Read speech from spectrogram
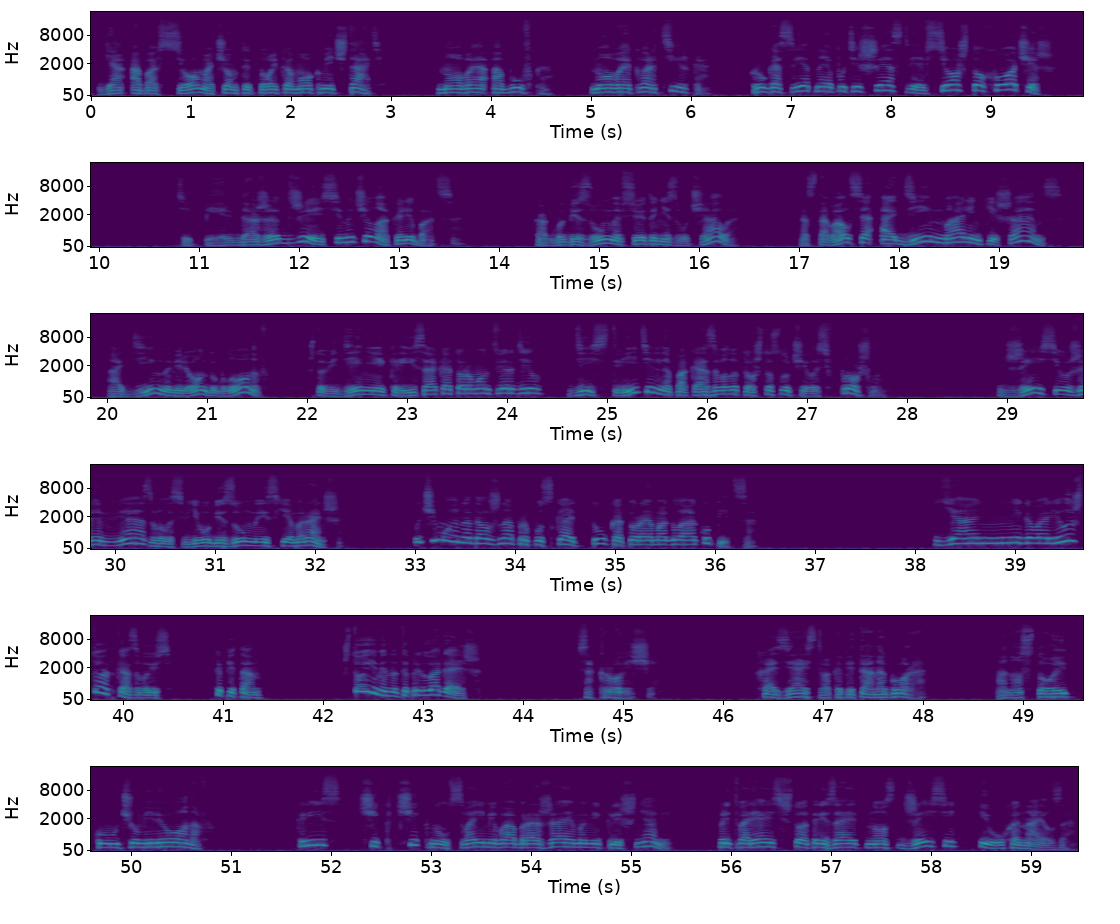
Я обо всем, о чем ты только мог мечтать. Новая обувка, новая квартирка, кругосветное путешествие, все, что хочешь». Теперь даже Джейси начала колебаться. Как бы безумно все это ни звучало, Оставался один маленький шанс, один на миллион дублонов, что видение Криса, о котором он твердил, действительно показывала то, что случилось в прошлом. Джейси уже ввязывалась в его безумные схемы раньше. Почему она должна пропускать ту, которая могла окупиться? «Я не говорила, что отказываюсь, капитан. Что именно ты предлагаешь?» «Сокровище. Хозяйство капитана Гора. Оно стоит кучу миллионов». Крис чик-чикнул своими воображаемыми клешнями, притворяясь, что отрезает нос Джейси и ухо Найлза.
